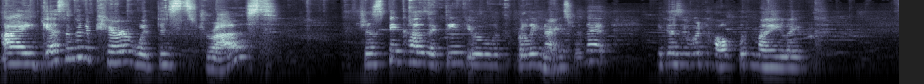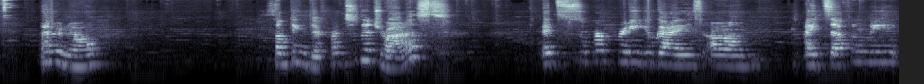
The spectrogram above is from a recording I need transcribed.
I guess I'm going to pair it with this dress just because I think it would look really nice with it. because it would help with my like I don't know something different to the dress. It's super pretty, you guys. Um, I definitely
